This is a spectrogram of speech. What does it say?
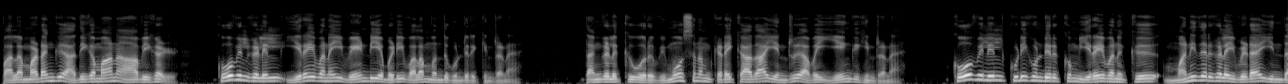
பல மடங்கு அதிகமான ஆவிகள் கோவில்களில் இறைவனை வேண்டியபடி வலம் வந்து கொண்டிருக்கின்றன. தங்களுக்கு ஒரு விமோசனம் கிடைக்காதா என்று அவை ஏங்குகின்றன. கோவிலில் குடிகொண்டிருக்கும் இறைவனுக்கு மனிதர்களை விட இந்த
